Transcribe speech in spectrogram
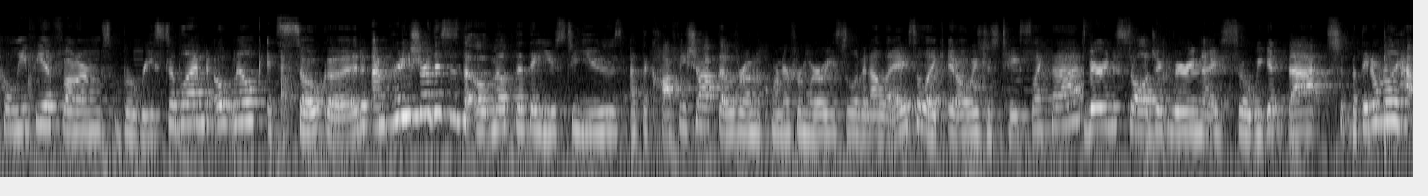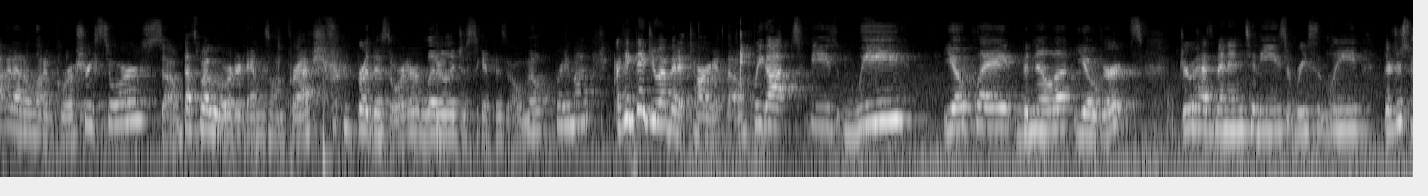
Califia Farms Barista Blend oat milk. It's so good. I'm pretty sure this is the oat milk that they used to use at the coffee shop that was around the corner from where we used to live in LA. So like it always just tastes like that. It's very nostalgic, very nice. So we get that, but they don't really have it at a lot of grocery stores. So that's why we ordered Amazon Fresh for this order, literally just to get this oat milk pretty much. I think they do have it at Target though. We got these Oui Yoplait vanilla yogurts. Drew has been into these recently. They're just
